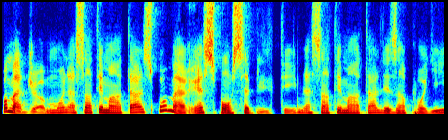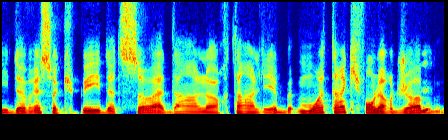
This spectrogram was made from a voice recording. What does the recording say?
Pas ma job. Moi, la santé mentale, ce n'est pas ma responsabilité. La santé mentale des employés, ils devraient s'occuper de ça dans leur temps libre. Moi, tant qu'ils font leur job, mm-hmm.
